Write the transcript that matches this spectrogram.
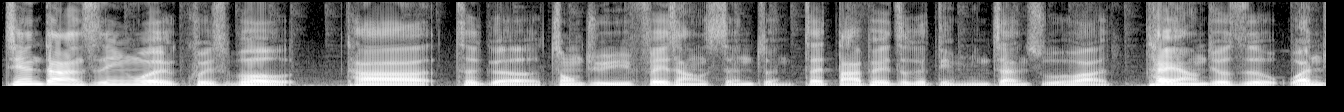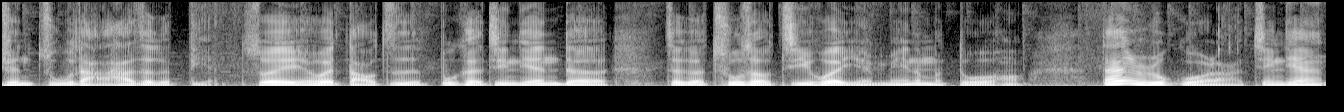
今天当然是因为 Chris Paul 他这个中距离非常神准，再搭配这个点名战术的话，太阳就是完全主打他这个点，所以也会导致 Booker 今天的这个出手机会也没那么多哈。但是如果啦，今天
